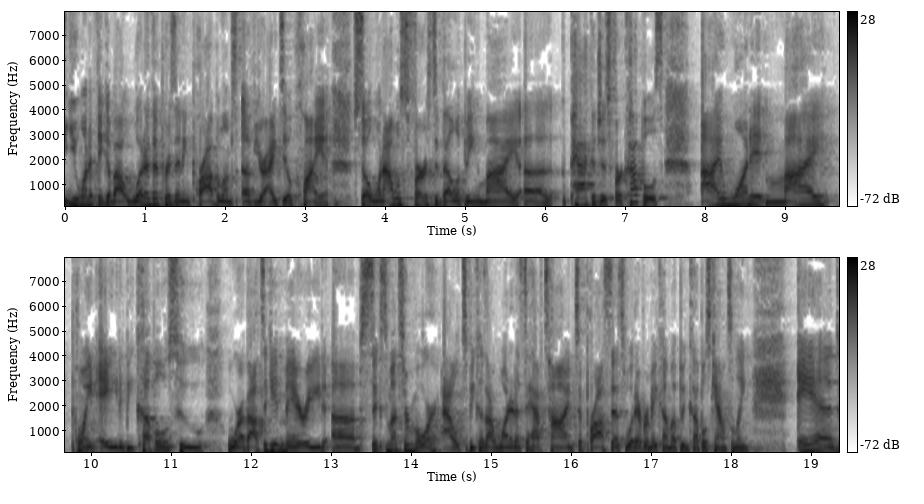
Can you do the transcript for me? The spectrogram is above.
you want to think about what are the presenting problems of your ideal client. So when I was first developing my uh, packages for couples, I wanted my point A to be couples who were about to get married um, six months or more out because I wanted us to have time to process whatever may come up in couples counseling. And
